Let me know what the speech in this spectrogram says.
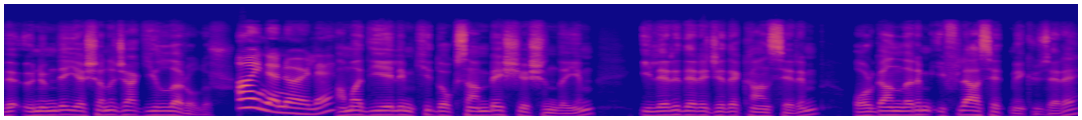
ve önümde yaşanacak yıllar olur. aynen öyle. Ama diyelim ki 95 yaşındayım, ileri derecede kanserim, organlarım iflas etmek üzere.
